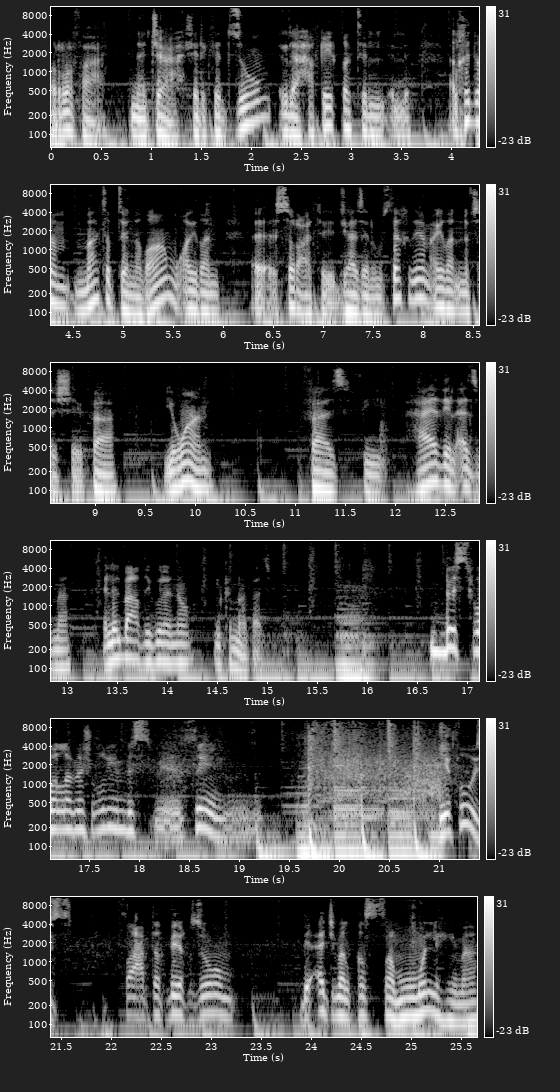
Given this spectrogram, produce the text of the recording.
رفع نجاح شركة زوم إلى حقيقة ال- ال- الخدمة ما تبطي النظام وأيضا آه، سرعة جهاز المستخدم أيضا نفس الشيء. فيوان فاز في هذه الأزمة اللي البعض يقول أنه يمكن ما فاز. بس والله مشغولين بس الصين يفوز صاحب تطبيق زوم بأجمل قصة ملهمة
